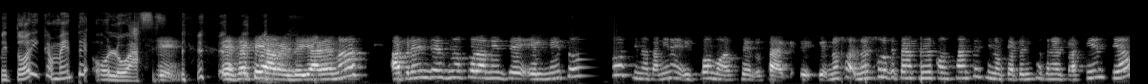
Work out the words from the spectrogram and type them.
metódicamente o lo haces. Sí, efectivamente. y además aprendes no solamente el método, sino también el cómo hacerlo. O sea, no, no, es solo que tengas que ser constante, sino que aprendes a tener paciencia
